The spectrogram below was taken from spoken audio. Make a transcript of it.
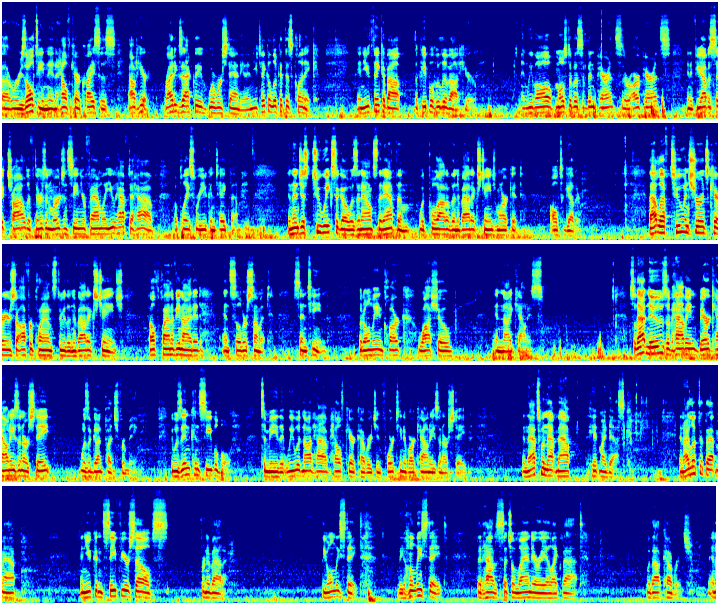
uh, resulting in a healthcare crisis out here, right exactly where we're standing. And you take a look at this clinic and you think about the people who live out here. And we've all, most of us have been parents or are parents. And if you have a sick child, if there's an emergency in your family, you have to have a place where you can take them. And then just two weeks ago was announced that Anthem would pull out of the Nevada exchange market altogether. That left two insurance carriers to offer plans through the Nevada Exchange, Health Plan of United and Silver Summit, Centene, but only in Clark, Washoe, and Nye counties. So that news of having bare counties in our state was a gut punch for me. It was inconceivable to me that we would not have health care coverage in 14 of our counties in our state. And that's when that map hit my desk. And I looked at that map, and you can see for yourselves for Nevada, the only state, the only state that has such a land area like that without coverage. And I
